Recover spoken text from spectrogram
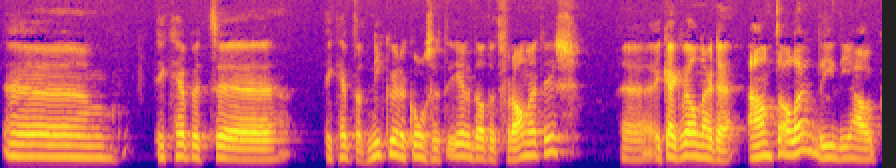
Uh, ik heb het. Ik heb dat niet kunnen constateren dat het veranderd is. Uh, ik kijk wel naar de aantallen, die, die hou ik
